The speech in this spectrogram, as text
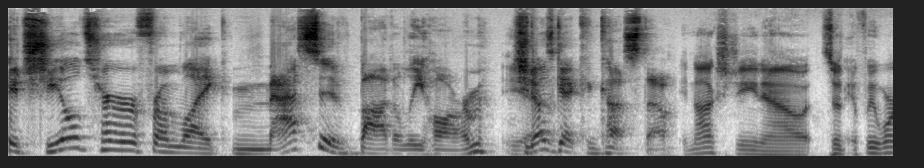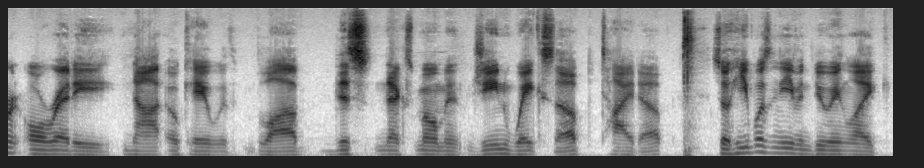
it. shields her from like massive bodily harm. She does get concussed though. It knocks Jean out. So if we weren't already not okay with Blob, this next moment, Jean wakes up tied up. So he wasn't even doing like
